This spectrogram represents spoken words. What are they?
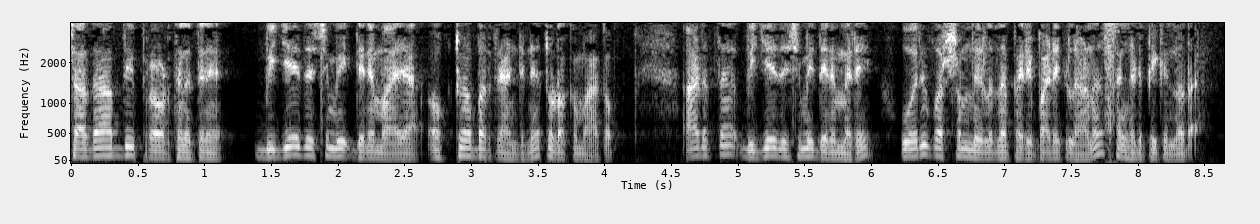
ശതാബ്ദി പ്രവർത്തനത്തിന് വിജയദശമി ദിനമായ ഒക്ടോബർ രണ്ടിന് തുടക്കമാകും. അടുത്ത വിജയദശമി ദിനം വരെ ഒരു വർഷം നീളുന്ന പരിപാടികളാണ് സംഘടിപ്പിക്കുന്നത്.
